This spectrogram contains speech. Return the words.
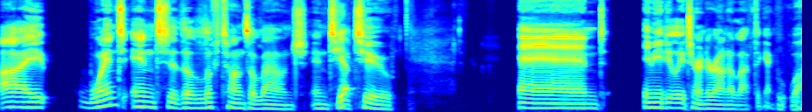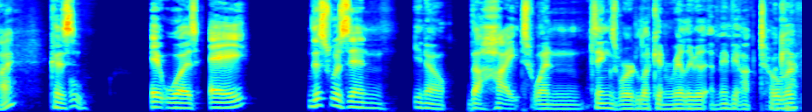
I went into the Lufthansa lounge in T two, yep. and immediately turned around and left again. Why? Because it was a. This was in you know the height when things were looking really, really maybe October, okay.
